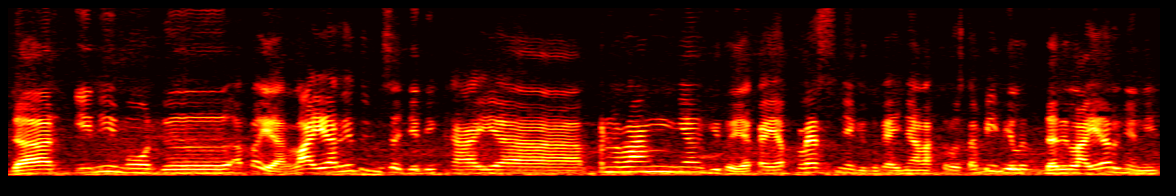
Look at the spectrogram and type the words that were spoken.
Dan ini mode apa ya layarnya itu bisa jadi kayak penerangnya gitu ya kayak flashnya gitu kayak nyala terus. Tapi di, dari layarnya nih.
